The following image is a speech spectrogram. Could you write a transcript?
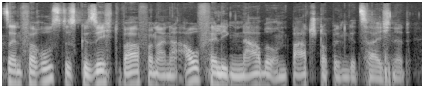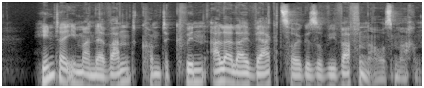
Sein verrußtes Gesicht war von einer auffälligen Narbe und Bartstoppeln gezeichnet. Hinter ihm an der Wand konnte Quinn allerlei Werkzeuge sowie Waffen ausmachen.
